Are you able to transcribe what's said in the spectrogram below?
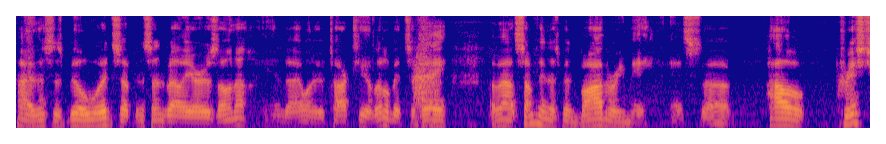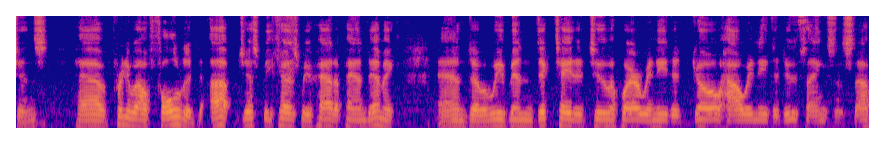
Hi, this is Bill Woods up in Sun Valley, Arizona, and I wanted to talk to you a little bit today about something that's been bothering me. It's uh, how Christians have pretty well folded up just because we've had a pandemic and uh, we've been dictated to where we need to go, how we need to do things and stuff.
